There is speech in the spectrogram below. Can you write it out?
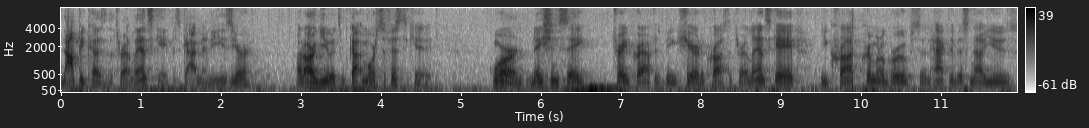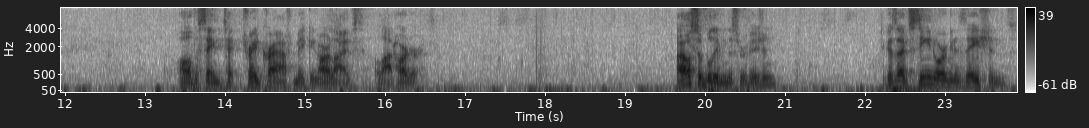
Not because the threat landscape has gotten any easier. I'd argue it's gotten more sophisticated. More nation state tradecraft is being shared across the threat landscape. criminal groups and hacktivists now use all the same tradecraft, making our lives a lot harder. I also believe in this revision because I've seen organizations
